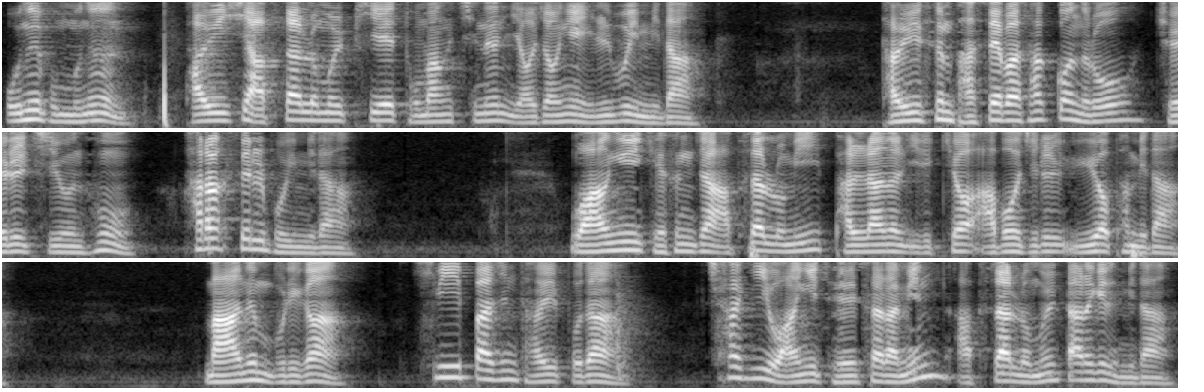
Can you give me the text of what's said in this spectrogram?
오늘 본문은 다윗이 압살롬을 피해 도망치는 여정의 일부입니다. 다윗은 바세바 사건으로 죄를 지은 후 하락세를 보입니다. 왕위 계승자 압살롬이 반란을 일으켜 아버지를 위협합니다. 많은 무리가 힘이 빠진 다윗보다 차기 왕이 될 사람인 압살롬을 따르게 됩니다.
